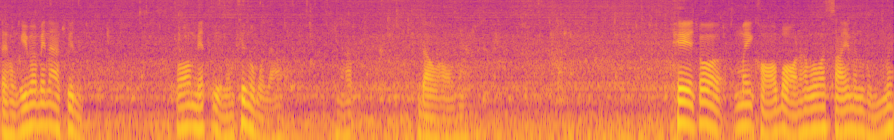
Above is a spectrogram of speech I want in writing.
แต่ผมคิดว่าไม่น่าขึ้น เพราะเม็ดอื่นมันขึ้นมาหมดแล้วนะครับ เดาเอานะเพศก็ไม่ขอบอกนะครับ เพราะว่าไซส์มันผมไม่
